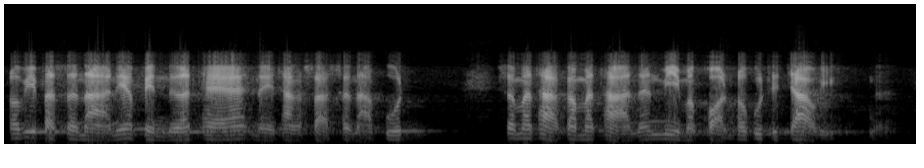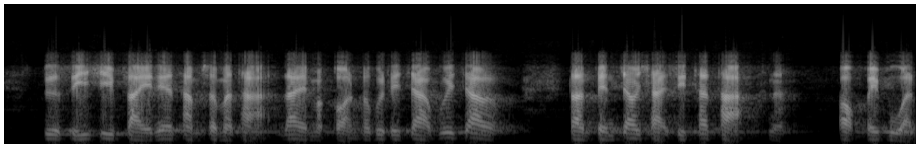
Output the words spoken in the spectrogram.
เพราะวิปัสสนาเนี่ยเป็นเนื้อแท้ในทางศาสนาพุทธ สมถกรรมฐานนั้นมีมาก่อนพระพุทธเจ้าอีกคือสีชีไพรเนี่ยทำสมถะได้มาก่อนพระพุทธเจ้าพระพุทธเจ้าตอนเป็นเจ้าชายสิทธัตถะนะ ออกไปบวช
